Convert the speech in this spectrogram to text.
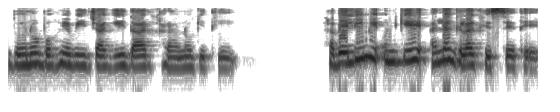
دونوں بہویں بھی جاگیردار خرانوں کی تھیں۔ حویلی میں ان کے الگ الگ حصے تھے۔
